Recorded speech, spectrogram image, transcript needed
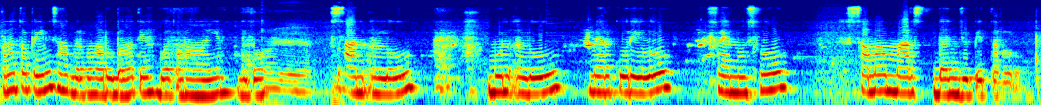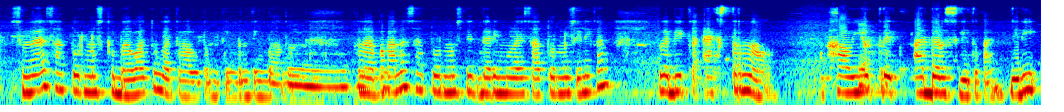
Karena topeng ini sangat berpengaruh banget ya buat orang lain gitu. Oh iya iya. Sun lu, moon lu, Merkuri lu, Venus lu, sama Mars dan Jupiter lu. sebenarnya Saturnus ke bawah tuh nggak terlalu penting-penting banget. Hmm. Kenapa? Karena Saturnus dari mulai Saturnus ini kan lebih ke eksternal, how you Ya. treat others gitu kan. Jadi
